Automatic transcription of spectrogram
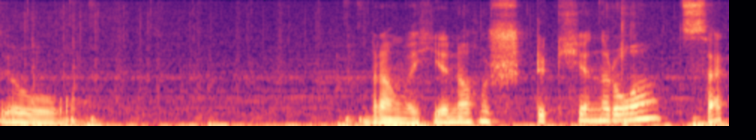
So. Brauchen wir hier noch ein Stückchen Rohr. Zack.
